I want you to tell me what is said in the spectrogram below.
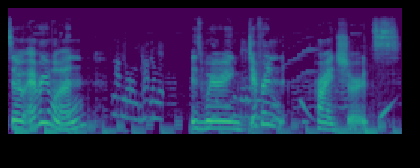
So everyone is wearing different pride shirts.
